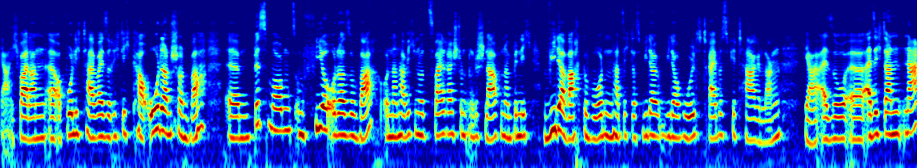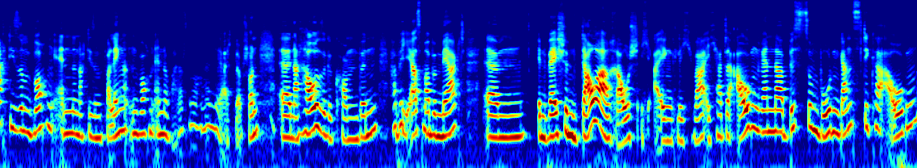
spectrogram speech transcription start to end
Ja, ich war dann, äh, obwohl ich teilweise richtig K.O. dann schon war, ähm, bis morgens um vier oder so wach und dann habe ich nur zwei, drei Stunden geschlafen, dann bin ich wieder wach geworden und hat sich das wieder wiederholt, drei bis vier Tage lang. Ja, also äh, als ich dann nach diesem Wochenende, nach diesem verlängerten Wochenende, war das ein Wochenende? Ja, ich glaube schon, äh, nach Hause gekommen bin, habe ich erstmal bemerkt, ähm, in welchem welchem Dauerrausch ich eigentlich war. Ich hatte Augenränder bis zum Boden, ganz dicke Augen.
